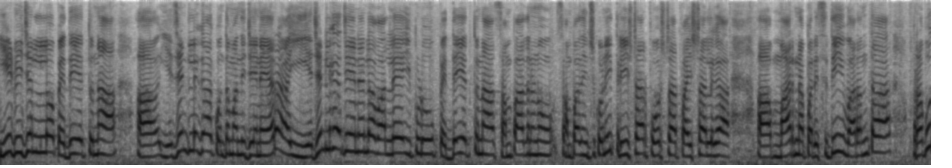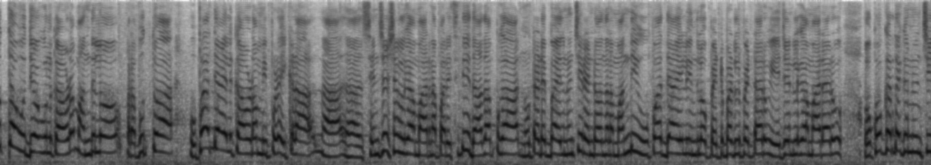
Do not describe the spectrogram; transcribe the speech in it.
ఈ డివిజన్లలో పెద్ద ఎత్తున ఏజెంట్లుగా కొంతమంది జాయిన్ అయ్యారు. ఆ ఈ ఏజెంట్లుగా జాయిన్ అయిన వాళ్ళే ఇప్పుడు పెద్ద ఎత్తున ప్రతిపాదనను సంపాదించుకొని three star four star five స్టార్లుగా మారిన పరిస్థితి. వారంతా ప్రభుత్వ ఉద్యోగులు కావడం అందులో ప్రభుత్వ ఉపాధ్యాయులు కావడం ఇప్పుడు ఇక్కడ సెన్సేషనల్గా మారిన పరిస్థితి. దాదాపుగా నూట డెబ్బై ఐదు నుంచి రెండు వందల మంది ఉపాధ్యాయులు ఇందులో పెట్టుబడులు పెట్టారు ఏజెంట్లుగా మారారు. ఒక్కొక్కరి దగ్గర నుంచి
